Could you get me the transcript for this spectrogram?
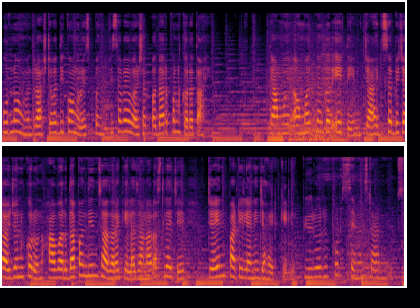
पूर्ण होऊन राष्ट्रवादी काँग्रेस पंचवीसाव्या वर्षात पदार्पण करत आहे. त्यामुळे अहमदनगर येथे जाहीर सभेचे आयोजन करून हा वर्धापन दिन साजरा केला जाणार असल्याचे जयंत पाटील यांनी जाहीर केले. Bureau report seven star news.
